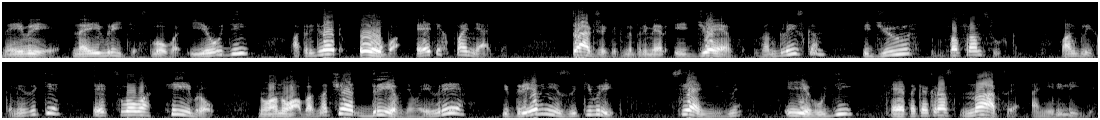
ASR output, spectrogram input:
На, еврее, на иврите слово «иудей» определяет оба этих понятия так же, как, например, и Jew в английском, и Jews во французском. В английском языке есть слово Hebrew, но оно обозначает древнего еврея и древний язык иврит. В сионизме и иуди это как раз нация, а не религия.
